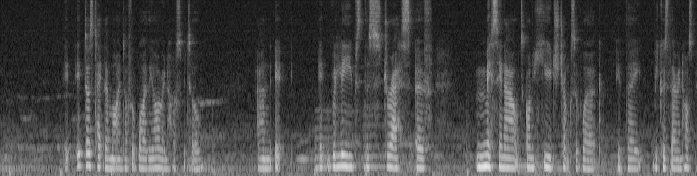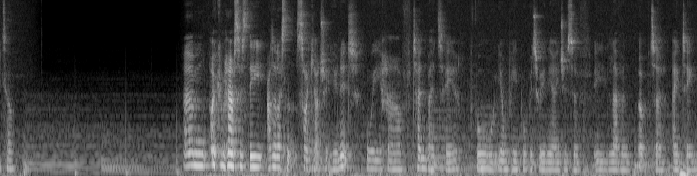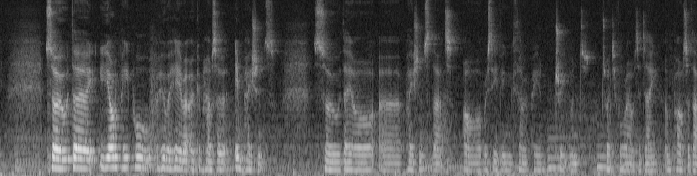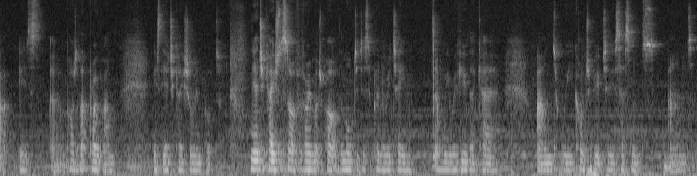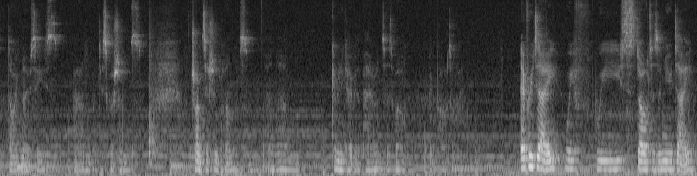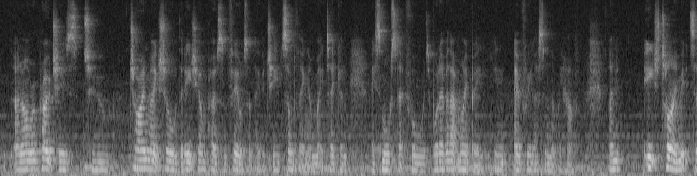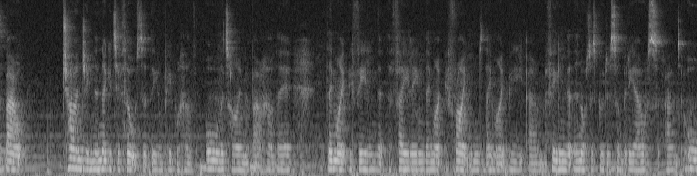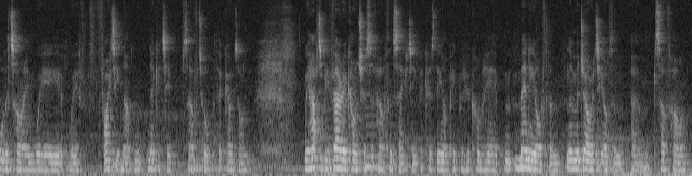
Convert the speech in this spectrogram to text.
It, it does take their mind off of why they are in hospital and it it relieves the stress of missing out on huge chunks of work if they because they're in hospital. Um, Oakham House is the adolescent psychiatric unit. We have 10 beds here for young people between the ages of 11 up to 18. So the young people who are here at Oakham House are inpatients. So they are uh, patients that are receiving therapy and treatment 24 hours a day and part of that is um, part of that program is the educational input. The education staff are very much part of the multidisciplinary team and we review their care and we contribute to the assessments and diagnoses, um, discussions, transition plans and um, communicate with the parents as well, a big part of it. Every day we we start as a new day and our approach is to try and make sure that each young person feels that they've achieved something and may taken a small step forward, whatever that might be, in every lesson that we have. And each time it's about challenging the negative thoughts that the young people have all the time about how they're they might be feeling that they're failing, they might be frightened, they might be um, feeling that they're not as good as somebody else, and all the time we, we're fighting that negative self talk that goes on. We have to be very conscious of health and safety because the young people who come here, many of them, the majority of them, um, self harm,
